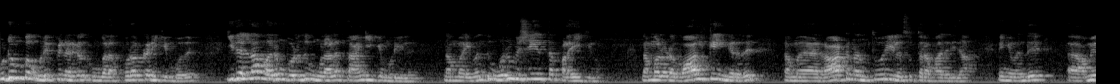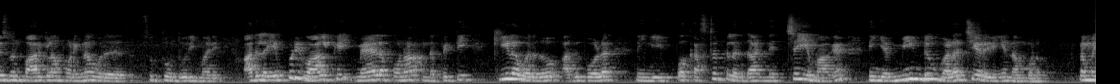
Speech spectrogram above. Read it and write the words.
குடும்ப உறுப்பினர்கள் உங்களை புறக்கணிக்கும் போது இதெல்லாம் வரும் பொழுது உங்களால் தாங்கிக்க முடியல. நம்ம வந்து ஒரு விஷயத்தை பழகிக்கணும். நம்மளோட வாழ்க்கைங்கிறது நம்ம ராட்டனம் தூரியில் சுற்றுற மாதிரி தான் நீங்கள் வந்து அம்யூஸ்மெண்ட் பார்க்கெலாம் போனீங்கன்னா ஒரு சுத்தும் தூரி மாதிரி. அதில் எப்படி வாழ்க்கை மேலே போனால் அந்த பெட்டி கீழே வருதோ அது நீங்கள் இப்போ கஷ்டத்தில் இருந்தால் நிச்சயமாக நீங்கள் மீண்டும் வளர்ச்சி அடைவீங்க நம்பணும். நம்ம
